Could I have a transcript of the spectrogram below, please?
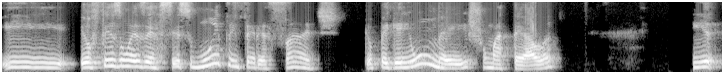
E eu fiz um exercício muito interessante, que eu peguei um mês, uma tela, e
